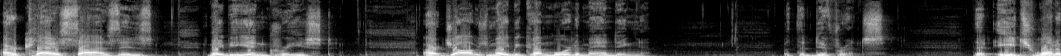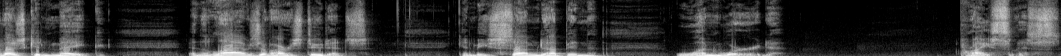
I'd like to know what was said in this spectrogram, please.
our class sizes may be increased, our jobs may become more demanding. But the difference that each one of us can make in the lives of our students can be summed up in one word priceless.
